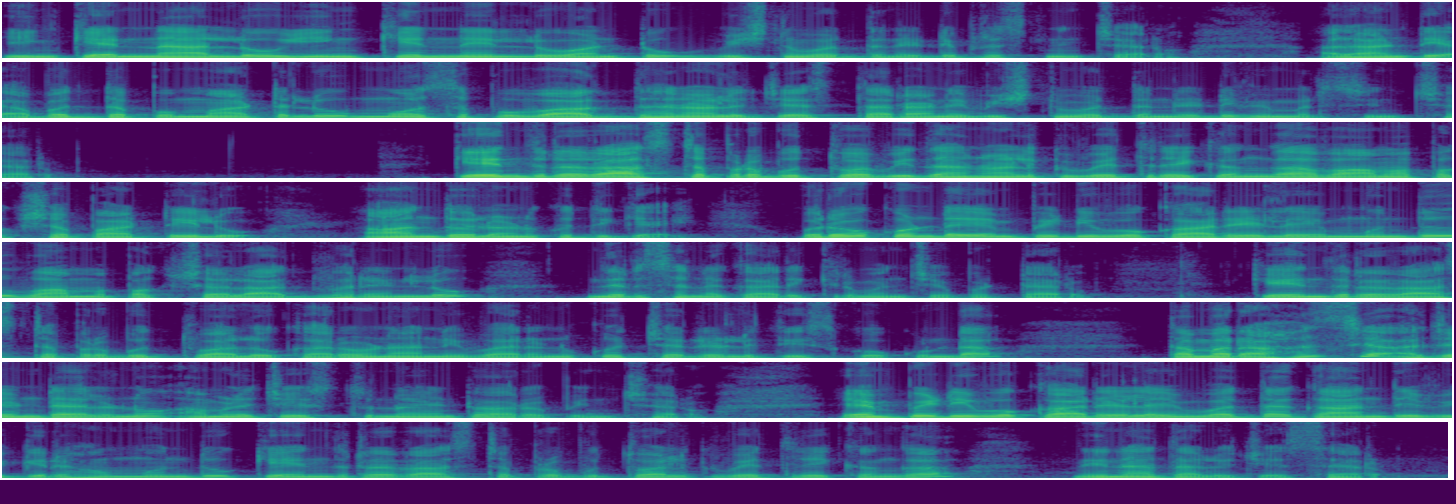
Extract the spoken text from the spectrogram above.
ఇంకెన్నాళ్ళు ఇంకెన్నేళ్ళు అంటూ విష్ణువర్ధన్ రెడ్డి ప్రశ్నించారు. అలాంటి అబద్ధపు మాటలు మోసపు వాగ్దానాలు చేస్తారని విష్ణువర్ధన్ రెడ్డి విమర్శించారు. కేంద్ర రాష్ట్ర ప్రభుత్వ విధానాలకు వ్యతిరేకంగా వామపక్ష పార్టీలు ఆందోళనకు దిగాయి. ఉరవకొండ ఎంపీడీఓ కార్యాలయం ముందు వామపక్షాల ఆధ్వర్యంలో నిరసన కార్యక్రమం చేపట్టారు. కేంద్ర రాష్ట్ర ప్రభుత్వాలు కరోనా నివారణకు చర్యలు తీసుకోకుండా తమ రహస్య అజెండాలను అమలు చేస్తున్నాయంటూ ఆరోపించారు. ఎంపీడీఓ కార్యాలయం వద్ద గాంధీ విగ్రహం ముందు కేంద్ర రాష్ట్ర ప్రభుత్వాలకు వ్యతిరేకంగా నినాదాలు చేశారు.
